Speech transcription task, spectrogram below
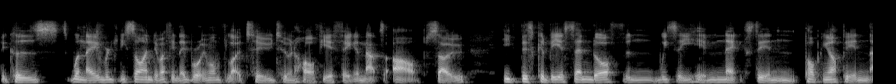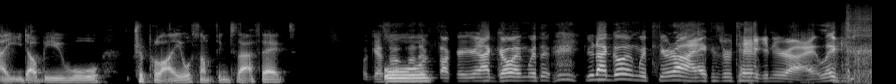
because when they originally signed him, I think they brought him on for like two, two and a half year thing, and that's up. So he this could be a send off, and we see him next in popping up in AEW or AAA or something to that effect. Well, guess Or- what, motherfucker? You're not going with it. You're not going with your eye because we're taking your eye. Like,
